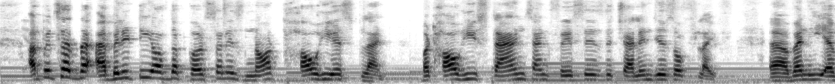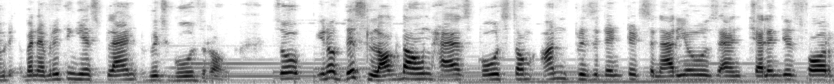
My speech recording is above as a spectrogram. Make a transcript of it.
yeah. Arpit sir, the ability of the person is not how he has planned, but how he stands and faces the challenges of life uh, when he every, when everything he has planned which goes wrong. so you know this lockdown has posed some unprecedented scenarios and challenges for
